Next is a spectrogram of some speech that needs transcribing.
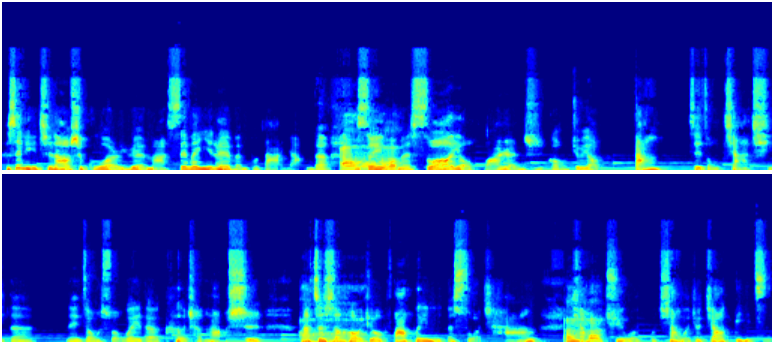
可是你知道是孤儿院嘛，Seven Eleven 不打烊的，嗯、所以我们所有华人志工就要当这种假期的那种所谓的课程老师。那这时候就发挥你的所长，哦、像我去，我我像我就教笛子，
